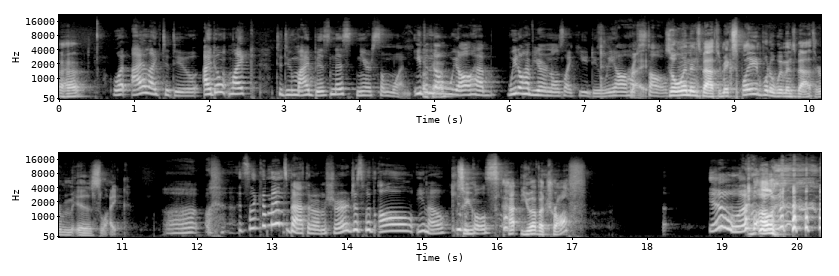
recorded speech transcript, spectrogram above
Uh-huh. what I like to do, I don't like to do my business near someone. Even though we all have, we don't have urinals like you do. We all have Right. stalls. So, a women's bathroom. Explain what a women's bathroom is like. Uh, it's like a men's bathroom, I'm sure, just with all, you know, So, you, cubicles. ha- you have a trough? Ew. I'll-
